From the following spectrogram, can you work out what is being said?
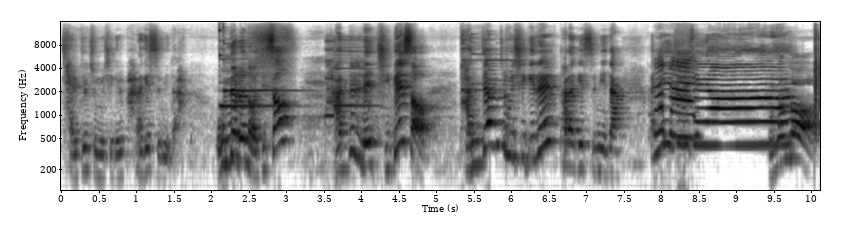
잘들 주무시길 바라겠습니다. 오늘은 어디서? 다들 내 집에서 단잠 주무시기를 바라겠습니다. 안녕히 계세요. 감사합니다.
